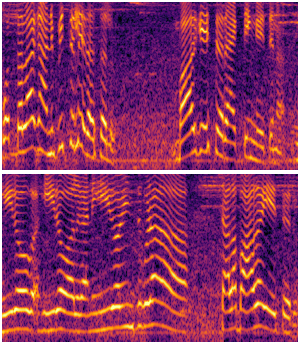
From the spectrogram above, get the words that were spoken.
కొత్తలాగా అనిపించలేదు అసలు. బాగా చేశారు యాక్టింగ్ అయితే హీరో హీరో వాళ్ళు కానీ హీరోయిన్స్ కూడా చాలా బాగా చేశారు.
